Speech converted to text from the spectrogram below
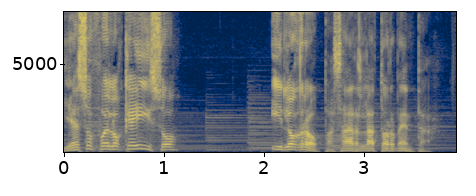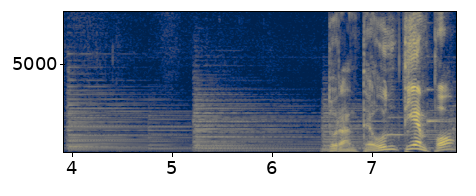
Y eso fue lo que hizo y logró pasar la tormenta. Durante un tiempo,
